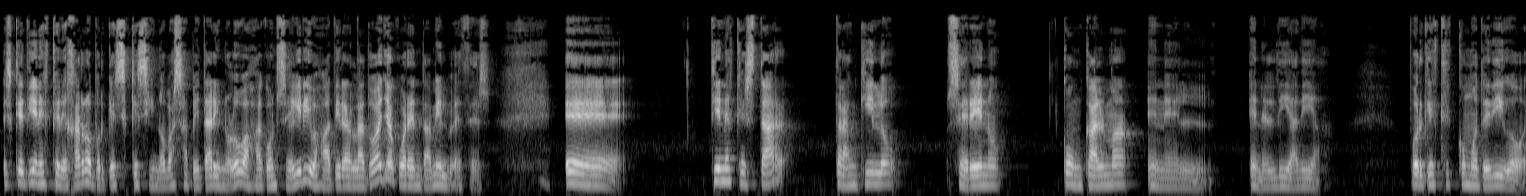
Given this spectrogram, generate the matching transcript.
es que tienes que dejarlo porque es que si no vas a petar y no lo vas a conseguir y vas a tirar la toalla 40.000 veces. Eh, tienes que estar tranquilo, sereno, con calma en el, en el día a día. Porque es que, como te digo,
